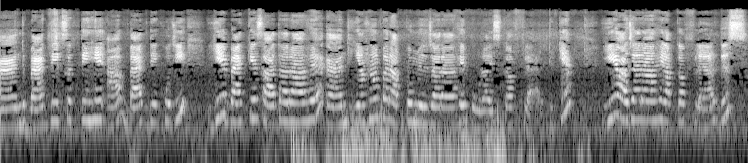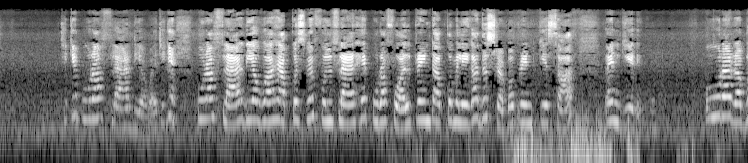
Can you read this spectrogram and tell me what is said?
एंड बैक देख सकते हैं आप. बैक देखो जी, ये बैक के साथ आ रहा है एंड यहाँ पर आपको मिल जा रहा है पूरा इसका फ्लैर ठीक है? ये आ जा रहा है आपका फ्लैर दिस ठीक है, पूरा फ्लैर दिया हुआ है, ठीक है? पूरा फ्लैर दिया हुआ है आपको इसमें फुल फ्लैर है, पूरा फॉल प्रिंट आपको मिलेगा दिस रबर प्रिंट के साथ. एंड ये देखो, पूरा रब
